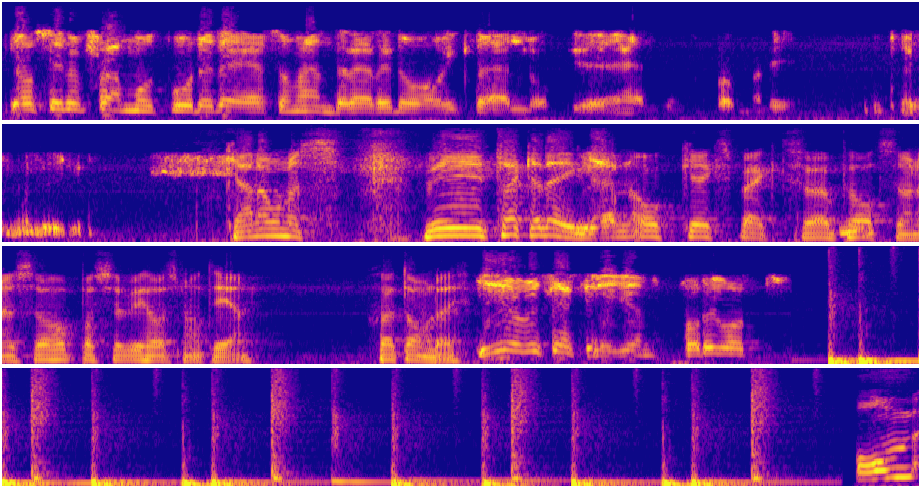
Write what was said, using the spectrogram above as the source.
jag ser fram emot både det som händer här idag ikväll och eh, helgen som kommer i, Premier League. Kanones. Vi tackar dig Glenn och Expect för pratstunden så hoppas vi hörs snart igen. Sköt om dig. Det gör vi säkerligen. Ha det gott. Om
